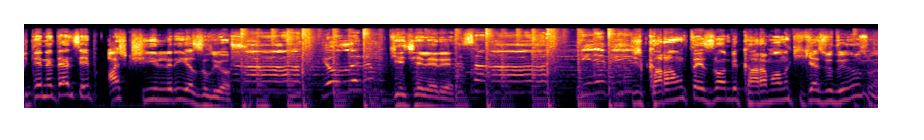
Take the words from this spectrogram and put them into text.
Bir de nedense hep aşk şiirleri yazılıyor. Yollarım Geceleri. sana karanlıkta yazılan bir kahramanlık hikayesi duydunuz mu?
